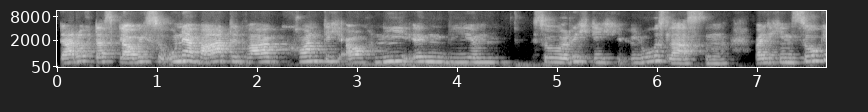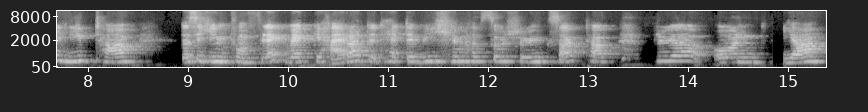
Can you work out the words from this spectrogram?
dadurch, dass, glaube ich, so unerwartet war, konnte ich auch nie irgendwie so richtig loslassen, weil ich ihn so geliebt habe, dass ich ihn vom Fleck weg geheiratet hätte, wie ich immer so schön gesagt habe früher. Und ja,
